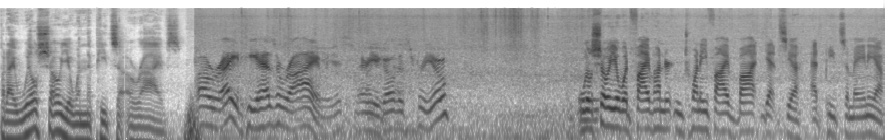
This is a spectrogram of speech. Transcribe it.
but I will show you when the pizza arrives. All right, he has arrived. There you go. This is for you. We'll show you what 525 baht gets you at Pizza Mania.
